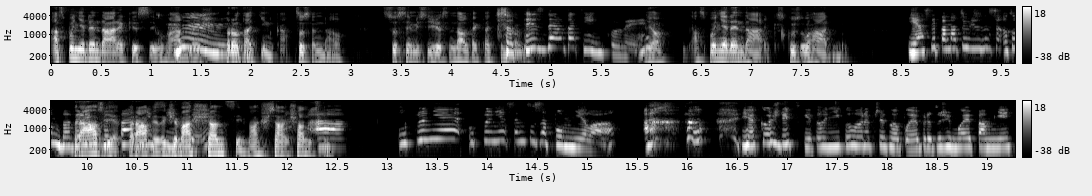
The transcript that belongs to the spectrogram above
Aspoň jeden dárek, jestli uhádneš. Hmm. Pro tatínka. Co jsem dal? Co si myslíš, že jsem dal tak tatínkovi? Co ty jsi dal tatínkovi? Jo, aspoň jeden dárek. Zkus uhádnout. Já si pamatuju, že jsme se o tom bavili Právě, před pár právě, měsíci. takže máš šanci, máš šanci. A úplně, úplně jsem to zapomněla, a jako vždycky, to nikoho nepřekvapuje, protože moje paměť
